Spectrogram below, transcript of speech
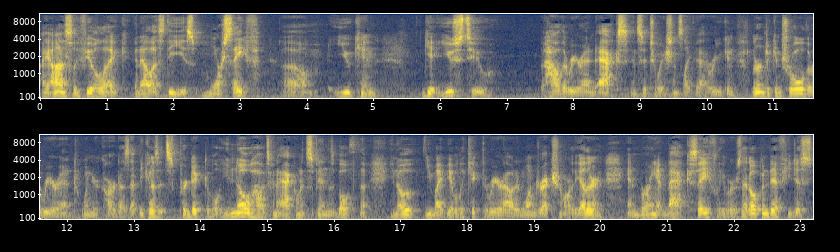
I honestly feel like an LSD is more safe. Um, you can get used to how the rear end acts in situations like that, or you can learn to control the rear end when your car does that because it's predictable. You know how it's going to act when it spins both of them. You know you might be able to kick the rear out in one direction or the other and, and bring it back safely. Whereas that open diff, you just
